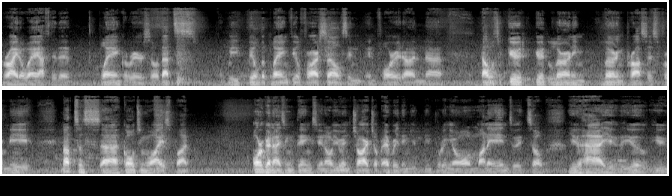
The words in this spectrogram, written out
right away after the playing career. So that's we built a playing field for ourselves in in Florida, and uh, that was a good good learning learning process for me, not just uh, coaching wise, but organizing things you know you're in charge of everything you've been putting your own money into it so you have you you, you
